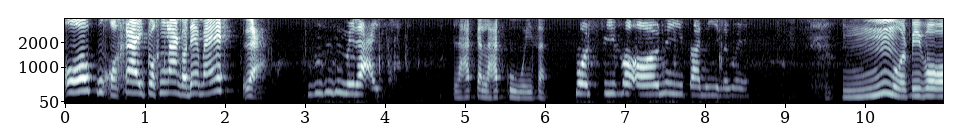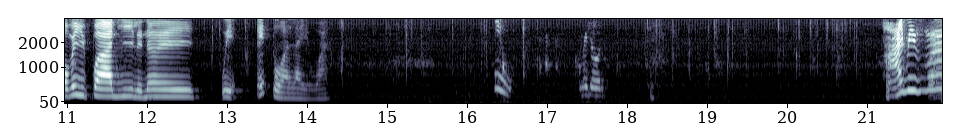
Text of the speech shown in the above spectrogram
โอ้ กูขอค่ายตัวข้างล่างก่อนได้ไหมเอออะไม่ได้ลาดกับลาดกูไอสัตว์หมดฟรีฟอร์ออนี่ปานีเลยเว้ยอืมหมดฟรีโฟร์ไม่มีปานีเลยเนยอุ้ยไอยตัวอะไรวะหิว ไม่โดน หายไปซะ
